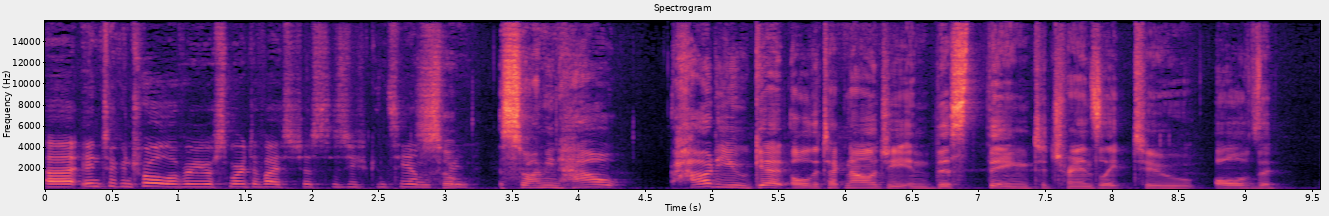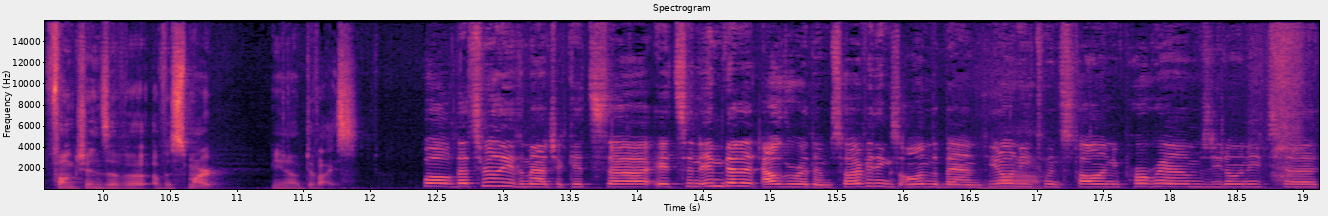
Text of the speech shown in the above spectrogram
uh, into control over your smart device, just as you can see on the so, screen. So I mean, how how do you get all the technology in this thing to translate to all of the functions of a, of a smart you know, device? Well, that's really the magic. It's, uh, it's an embedded algorithm, so everything's on the band. You wow. don't need to install any programs. You don't need to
